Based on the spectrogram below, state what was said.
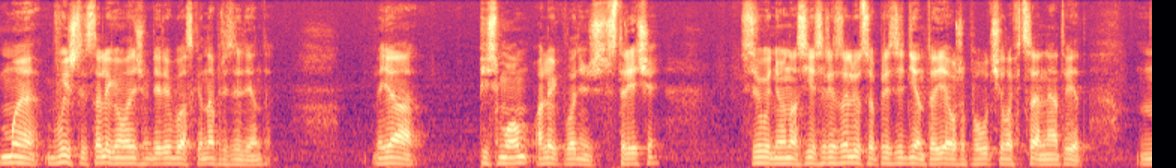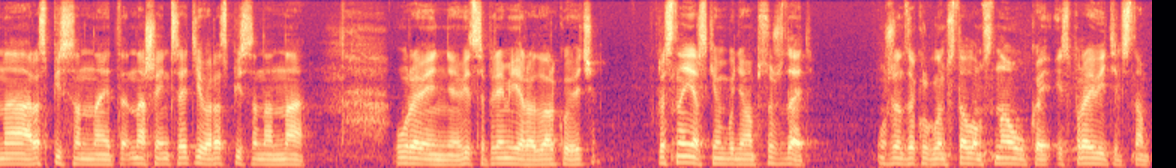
мы вышли с Олегом Владимировичем Дерибаской на президента. Я письмом, Олег Владимирович, встречи. Сегодня у нас есть резолюция президента, я уже получил официальный ответ. На расписана, это, наша инициатива расписана на уровень вице-премьера Дворковича. В Красноярске мы будем обсуждать уже за круглым столом с наукой и с правительством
